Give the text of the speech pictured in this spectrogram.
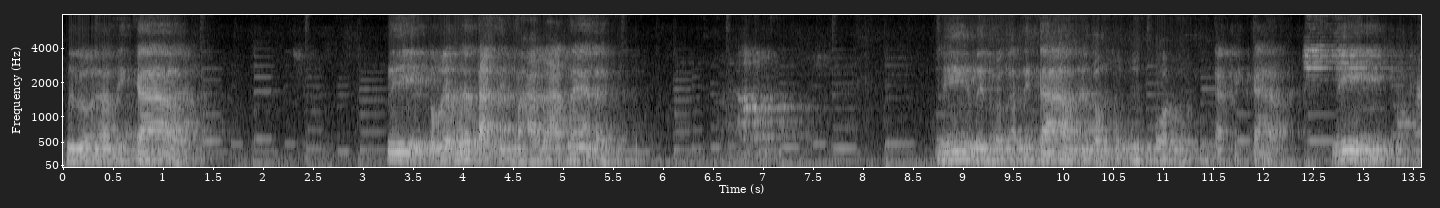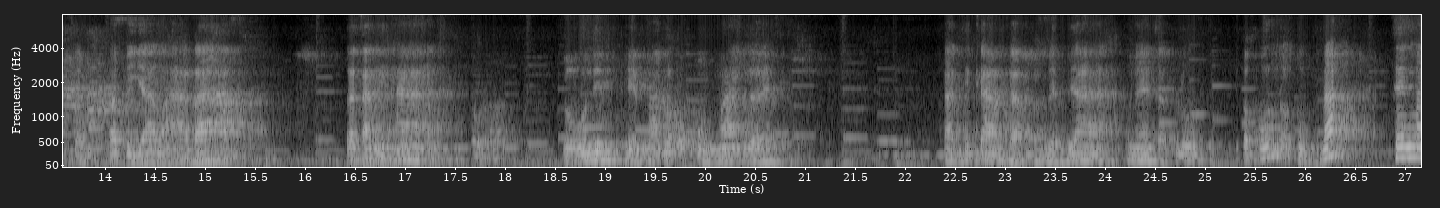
ในหลวงรัชกาลที่เก้า นี่สมเด็จพระตากสินมหาราชแน่เลย นี่ในหลวงรัชกาลที่เก้าในหลวงภูมิพลรัชกาลที่เก้านี่สมพระปิยมหาราชรัชกาลที่ห้าดูนี่เห็นภาพแล้วอบอุ่นมากเลยการที่เก้ากับสมเด็จย่าแม่กับลูกอบอุ่นอบอุ่นนะใช่ไหม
